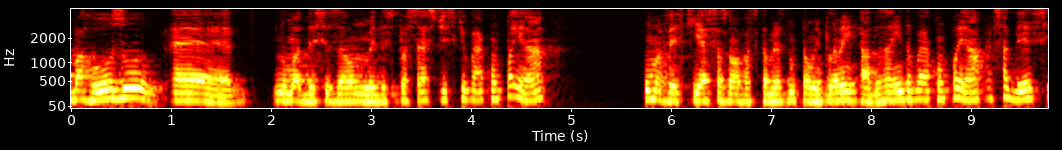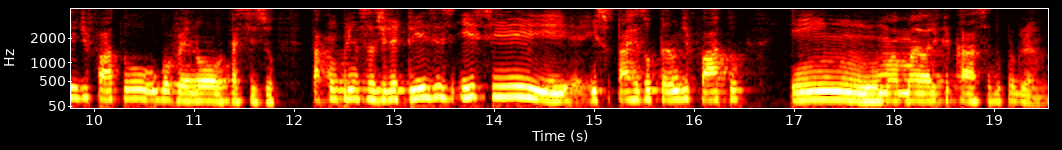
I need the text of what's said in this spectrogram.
Barroso, é, numa decisão no meio desse processo, disse que vai acompanhar, uma vez que essas novas câmeras não estão implementadas ainda, vai acompanhar para saber se de fato o governo Tarcísio está cumprindo essas diretrizes e se isso está resultando de fato em uma maior eficácia do programa.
